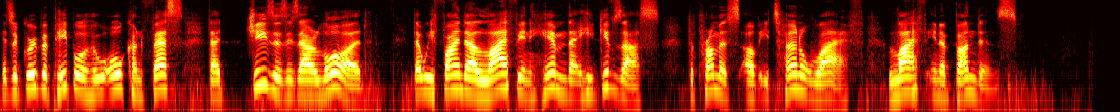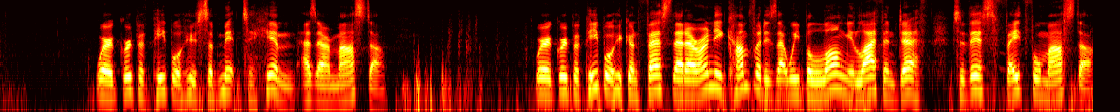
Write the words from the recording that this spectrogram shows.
It's a group of people who all confess that Jesus is our Lord, that we find our life in him, that he gives us the promise of eternal life, life in abundance. We're a group of people who submit to him as our master. We're a group of people who confess that our only comfort is that we belong in life and death to this faithful master.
